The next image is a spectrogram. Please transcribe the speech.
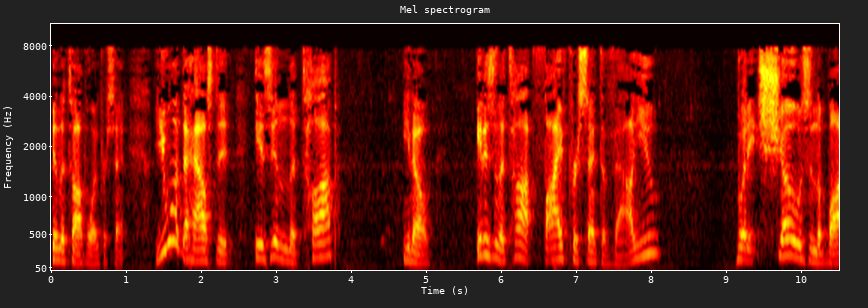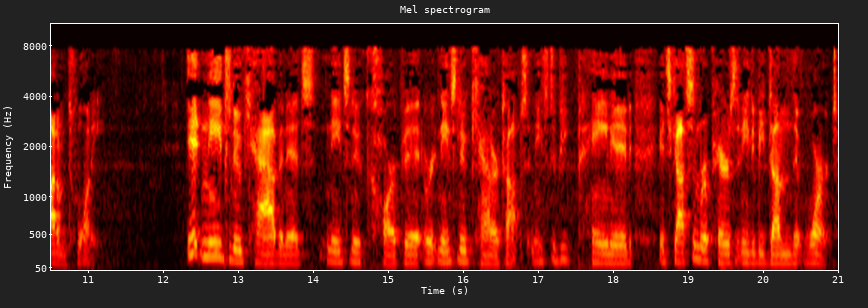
in the top 1%. You want the house that is in the top, you know, it is in the top 5% of value, but it shows in the bottom 20. It needs new cabinets, needs new carpet, or it needs new countertops. It needs to be painted. It's got some repairs that need to be done that weren't.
